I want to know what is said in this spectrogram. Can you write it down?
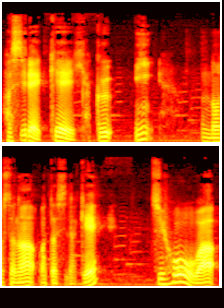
走れ計100に反応したのは私だけ地方は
